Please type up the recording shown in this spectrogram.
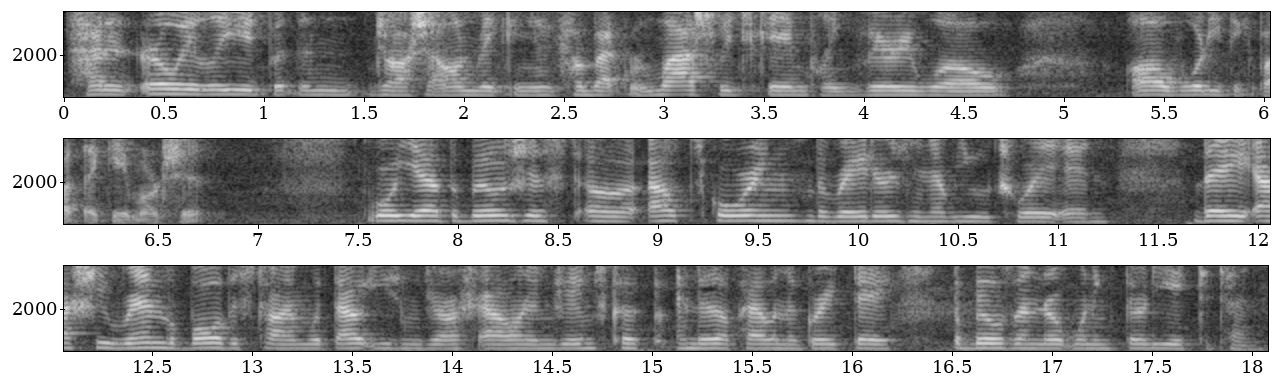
had an early lead, but then Josh Allen making a comeback from last week's game, playing very well. Uh, what do you think about that game, Archie? Well, yeah, the Bills just uh, outscoring the Raiders in every which way, and they actually ran the ball this time without using Josh Allen, and James Cook ended up having a great day. The Bills ended up winning 38 to 10.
